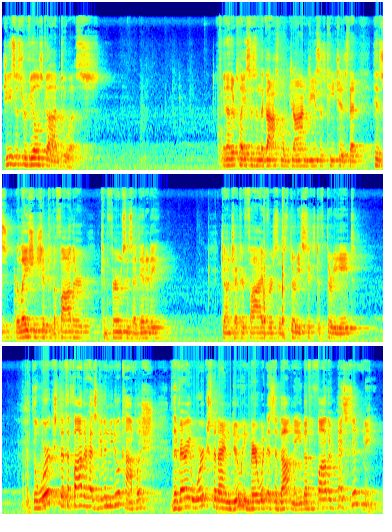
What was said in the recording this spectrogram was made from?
Jesus reveals God to us. In other places in the Gospel of John, Jesus teaches that his relationship to the Father confirms his identity. John chapter 5, verses 36 to 38. The works that the Father has given me to accomplish, the very works that I am doing, bear witness about me that the Father has sent me.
